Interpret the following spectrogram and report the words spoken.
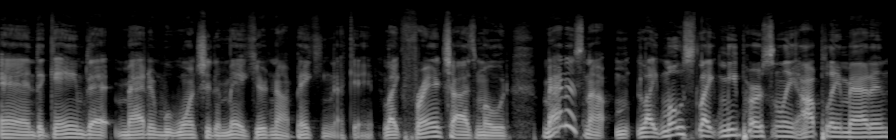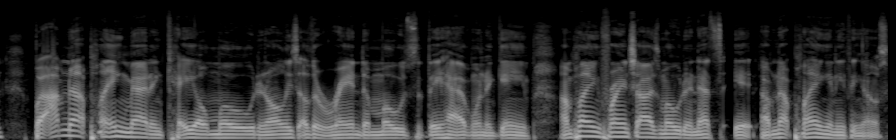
and the game that Madden would want you to make, you're not making that game. Like franchise mode, Madden's not like most like me personally, I'll play Madden, but I'm not playing Madden KO mode and all these other random modes that they have on the game. I'm playing franchise mode and that's it. I'm not playing anything else.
